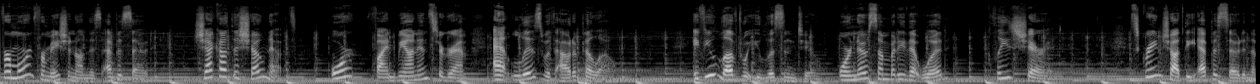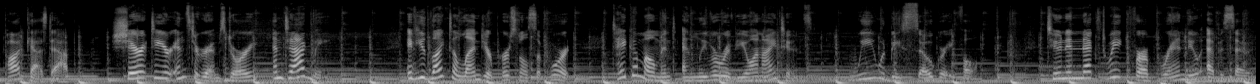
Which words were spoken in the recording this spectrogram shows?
For more information on this episode, check out the show notes or find me on Instagram at Liz Without a Pillow. If you loved what you listened to or know somebody that would, please share it. Screenshot the episode in the podcast app, share it to your Instagram story, and tag me. If you'd like to lend your personal support, take a moment and leave a review on iTunes. We would be so grateful. Tune in next week for a brand new episode.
